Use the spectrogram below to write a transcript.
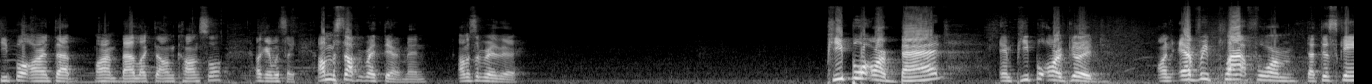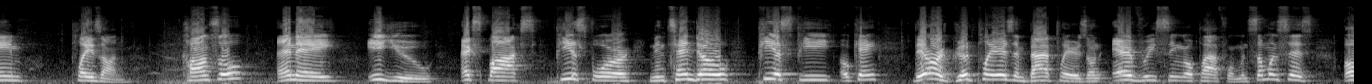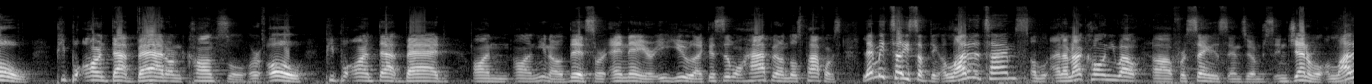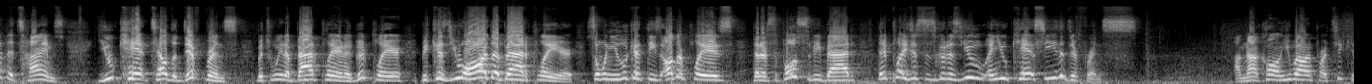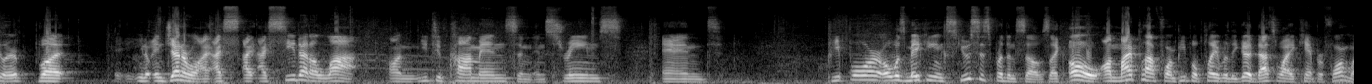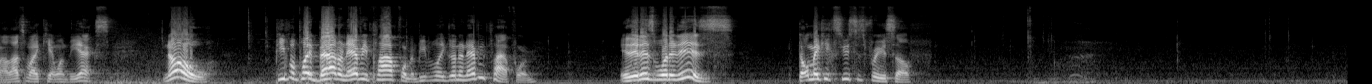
People aren't that aren't bad like that on console. Okay, one second. I'm gonna stop you right there, man. I'm gonna stop you right there. People are bad and people are good on every platform that this game plays on. Console, NA, EU, Xbox, PS4, Nintendo, PSP, okay? There are good players and bad players on every single platform. When someone says, oh, people aren't that bad on console, or oh, people aren't that bad on on you know this or NA or EU. Like this won't happen on those platforms. Let me tell you something. A lot of the times, and I'm not calling you out uh, for saying this, Enzo. I'm just in general. A lot of the times, you can't tell the difference between a bad player and a good player because you are the bad player. So when you look at these other players that are supposed to be bad, they play just as good as you, and you can't see the difference. I'm not calling you out in particular, but you know, in general, I, I, I see that a lot on YouTube comments and, and streams, and people are always making excuses for themselves. Like, oh, on my platform, people play really good. That's why I can't perform well. That's why I can't 1vx. No! People play bad on every platform, and people play good on every platform. It is what it is. Don't make excuses for yourself.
